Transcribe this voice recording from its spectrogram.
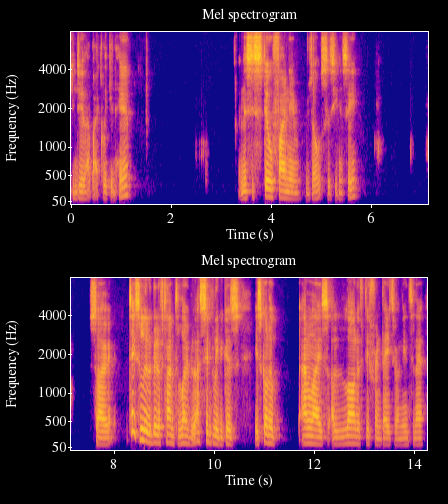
can do that by clicking here. And this is still finding results, as you can see. So it takes a little bit of time to load, but that's simply because it's got to analyze a lot of different data on the internet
